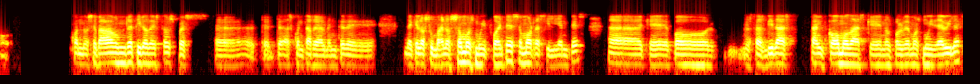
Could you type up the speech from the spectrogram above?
cuando se va a un retiro de estos, pues eh, te, das cuenta realmente de, de, que los humanos somos muy fuertes, somos resilientes, eh, que por nuestras vidas tan cómodas que nos volvemos muy débiles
